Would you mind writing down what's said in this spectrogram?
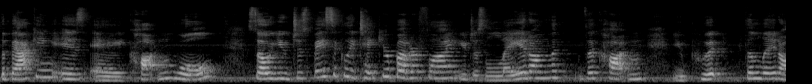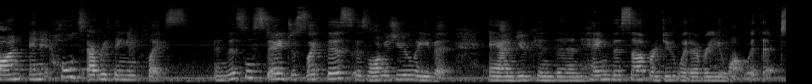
The backing is a cotton wool. So you just basically take your butterfly, you just lay it on the, the cotton, you put the lid on, and it holds everything in place. And this will stay just like this as long as you leave it. And you can then hang this up or do whatever you want with it.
